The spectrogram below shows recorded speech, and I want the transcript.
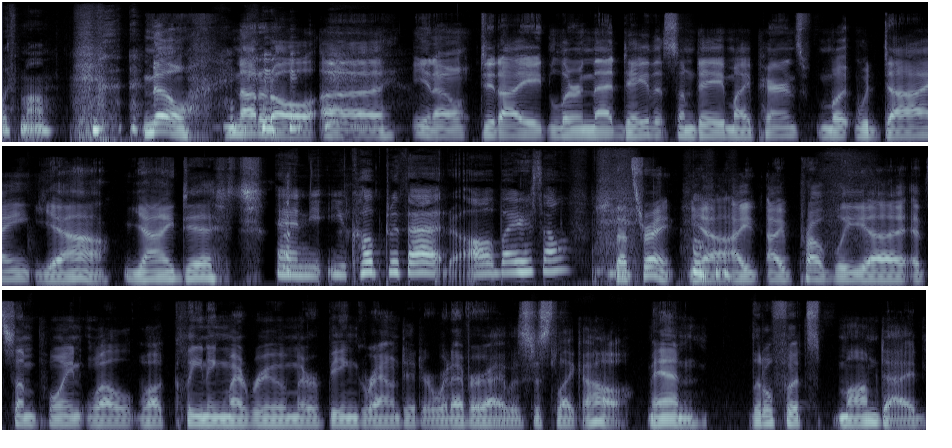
with mom. No, not at all. uh, you know, did I learn that day that someday my parents m- would die? Yeah, yeah, I did. and you coped with that all by yourself. That's right. Yeah, I, I probably uh, at some point while while cleaning my room or being grounded or whatever, I was just like, oh man, Littlefoot's mom died.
